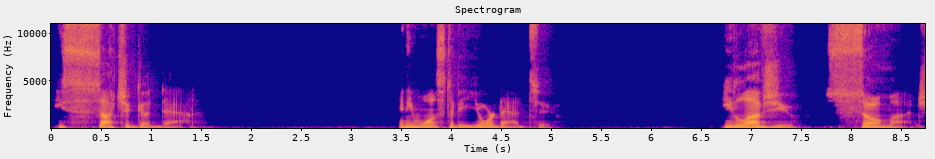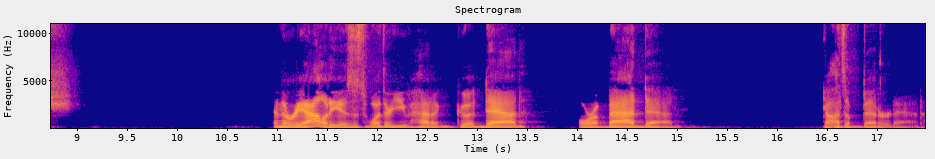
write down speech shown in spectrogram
He's such a good dad and he wants to be your dad too. He loves you so much. And the reality is, is whether you had a good dad or a bad dad, God's a better dad.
